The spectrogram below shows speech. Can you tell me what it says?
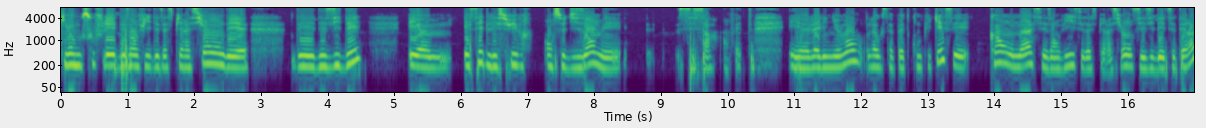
qui va nous souffler des envies, des aspirations, des des, idées et euh, essayer de les suivre en se disant mais c'est ça en fait. Et l'alignement, là où ça peut être compliqué, c'est quand on a ses envies, ses aspirations, ses idées, etc.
